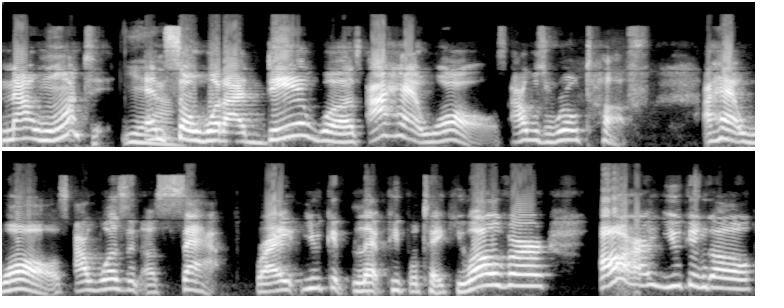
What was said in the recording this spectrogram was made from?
Not wanted. Yeah. And so what I did was I had walls. I was real tough. I had walls. I wasn't a sap, right? You could let people take you over, or you can go,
